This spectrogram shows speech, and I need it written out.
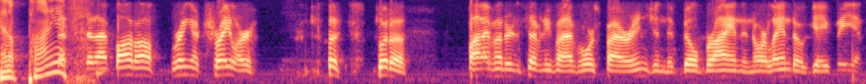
and a Pontiac. that I bought off Bring a Trailer, put, put a 575 horsepower engine that Bill Bryan in Orlando gave me, and,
